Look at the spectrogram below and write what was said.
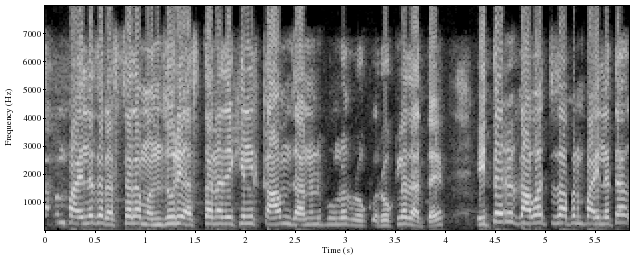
आपण पाहिलं तर रस्त्याला मंजुरी असताना देखील काम जाणीवपूर्वक रोक रोखलं जात आहे इतर गावात जर आपण पाहिलं तर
